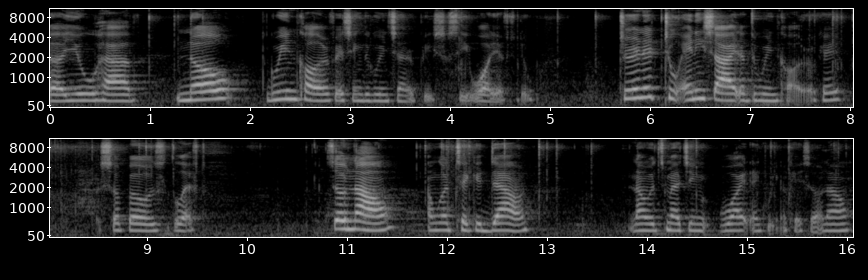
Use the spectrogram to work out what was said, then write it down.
uh, you have no green color facing the green centerpiece. See what you have to do. Turn it to any side of the green color, okay? Suppose left. So now I'm going to take it down. Now it's matching white and green. Okay, so now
